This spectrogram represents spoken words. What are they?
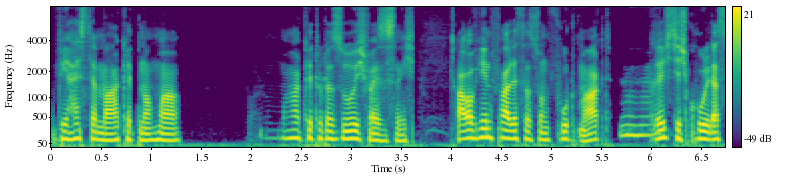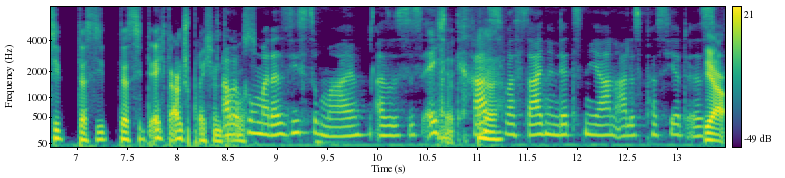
wie heißt der Market nochmal? Market oder so, ich weiß es nicht. Aber auf jeden Fall ist das so ein Foodmarkt. Mhm. Richtig cool. Das sieht, das sieht, das sieht echt ansprechend Aber aus. Aber guck mal, da siehst du mal. Also es ist echt äh, krass, äh, was da in den letzten Jahren alles passiert ist. Ja,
